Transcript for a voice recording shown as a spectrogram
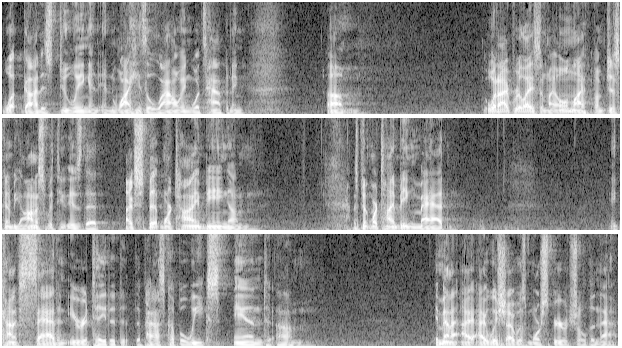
what God is doing and, and why He's allowing what's happening. Um, what I've realized in my own life, if I'm just going to be honest with you, is that I've spent more time being, um, I spent more time being mad and kind of sad and irritated the past couple weeks. And, um, and man, I, I wish I was more spiritual than that.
